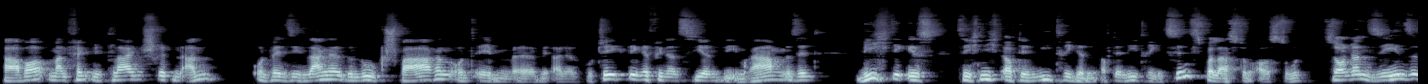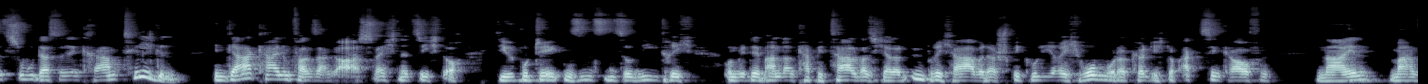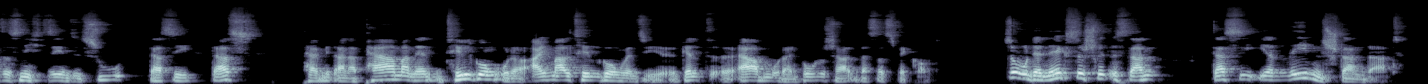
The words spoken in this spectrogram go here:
aber man fängt mit kleinen Schritten an und wenn Sie lange genug sparen und eben äh, mit einer Hypothek Dinge finanzieren, die im Rahmen sind, wichtig ist, sich nicht auf den niedrigen, auf der niedrigen Zinsbelastung auszuruhen, sondern sehen Sie zu, dass Sie den Kram tilgen. In gar keinem Fall sagen, ah, es rechnet sich doch, die Hypotheken sind, sind so niedrig und mit dem anderen Kapital, was ich ja dann übrig habe, da spekuliere ich rum oder könnte ich doch Aktien kaufen. Nein, machen Sie es nicht. Sehen Sie zu, dass Sie das mit einer permanenten Tilgung oder Einmaltilgung, wenn Sie äh, Geld äh, erben oder einen Bonus halten, dass das wegkommt. So, und der nächste Schritt ist dann, dass Sie Ihren Lebensstandard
